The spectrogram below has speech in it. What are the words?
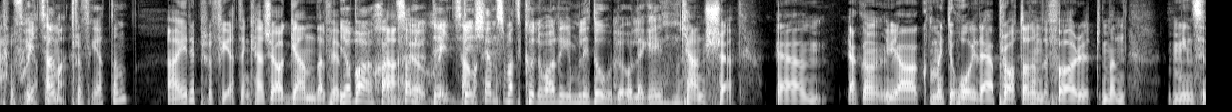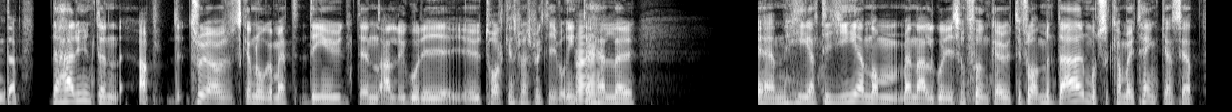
Äh, profeten. skitsamma. profeten. Ja, är det profeten kanske? Ja, Gandalf är Jag bara chansar Ja, nu. Det, det känns som att det kunde vara ett rimligt ord att lägga in. Kanske. Ehm, jag, jag kommer inte ihåg det, jag har pratat om det förut, men minns inte. Det här är ju inte en, tror jag ska noga med att det är ju inte en allegori ur Tolkiens perspektiv och inte Nej. heller en helt igenom en allegori som funkar utifrån. Men däremot så kan man ju tänka sig att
